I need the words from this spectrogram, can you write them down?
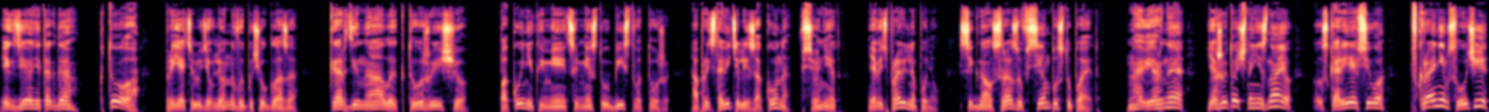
«И где они тогда?» «Кто?» — приятель удивленно выпучил глаза. «Кардиналы, кто же еще? Покойник имеется, место убийства тоже. А представителей закона все нет. Я ведь правильно понял? Сигнал сразу всем поступает. Наверное. Я же точно не знаю. Скорее всего. В крайнем случае,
